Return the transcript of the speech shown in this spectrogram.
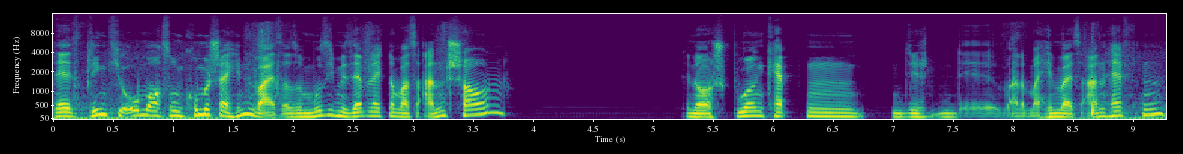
Jetzt blinkt hier oben auch so ein komischer Hinweis. Also muss ich mir selber vielleicht noch was anschauen? Genau, Spuren, Captain. Die, die, warte mal, Hinweis anheften.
